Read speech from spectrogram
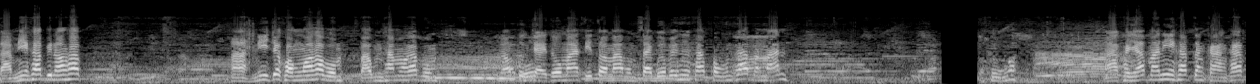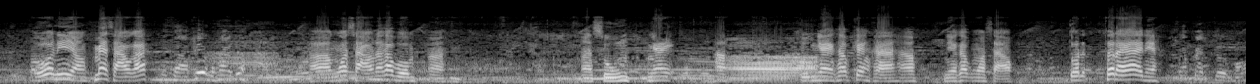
ตามนี้ครับพี่น้องครับ อ่านี่เจ้าของงัวครับผมป่าบุญธรรมครับผม น้องตึงใจโทรมาติดต่อมาผมใส่เบอร์ไปให้ครับขอบคุณครับมันมันๆสูงอะอ่าขยับมานี่ครับต่างกลางครับโอ้นี่อย่างแม่สาวกะภาษาเพื่อนไทยด้วยอ่างัวสาวนะครับผมอ่าอ่าสูงใหญ่อ่าสูงใหญ่ครับแข้งขาเอาเนี่ยครับงัวสาวตัวเท่าไหร่ไอ้เนี่ยสามแปดเกินของ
